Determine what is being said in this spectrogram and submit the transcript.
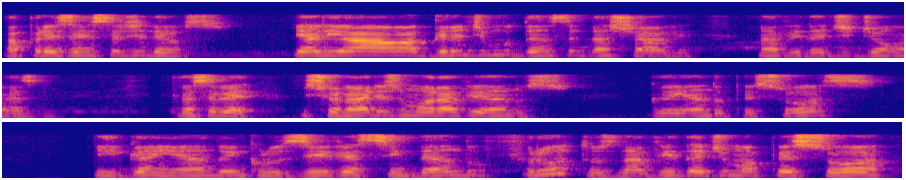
a presença de Deus. E ali há a grande mudança da chave na vida de John Wesley. Você vê, missionários moravianos ganhando pessoas e ganhando, inclusive, assim, dando frutos na vida de uma pessoa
